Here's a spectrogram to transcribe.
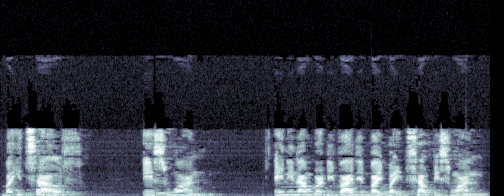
by itself is 1. Any number divided by by itself is 1.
